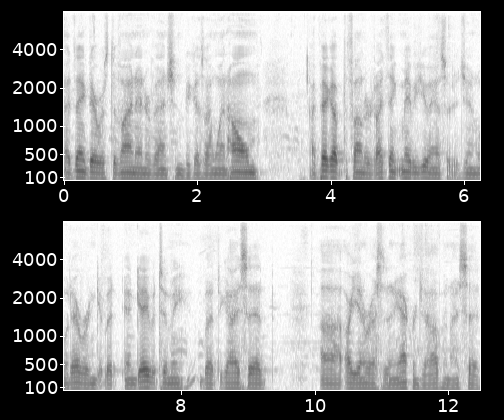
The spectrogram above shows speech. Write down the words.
I think there was divine intervention because I went home. I pick up the phone, I think maybe you answered it, Jim, whatever, and give it and gave it to me. But the guy said, uh, "Are you interested in the Akron job?" And I said,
